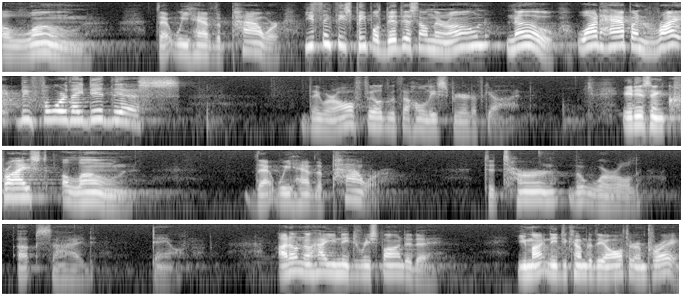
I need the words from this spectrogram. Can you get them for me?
alone that we have the power. You think these people did this on their own? No. What happened right before they did this? They were all filled with the Holy Spirit of God. It is in Christ alone that we have the power to turn the world upside down. I don't know how you need to respond today. You might need to come to the altar and pray.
